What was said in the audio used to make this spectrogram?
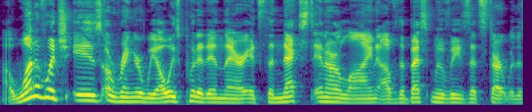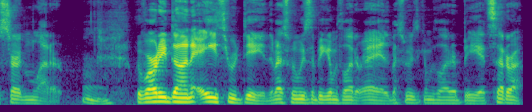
Uh, one of which is a ringer. We always put it in there. It's the next in our line of the best movies that start with a certain letter. We've already done A through D, the best movies that begin with the letter A, the best movies that begin with the letter B, etc.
